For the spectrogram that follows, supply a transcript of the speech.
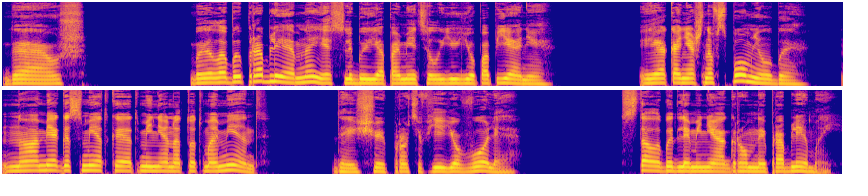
Да уж, было бы проблемно, если бы я пометил ее по пьяни. Я, конечно, вспомнил бы, но Омега с меткой от меня на тот момент, да еще и против ее воли, стало бы для меня огромной проблемой.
